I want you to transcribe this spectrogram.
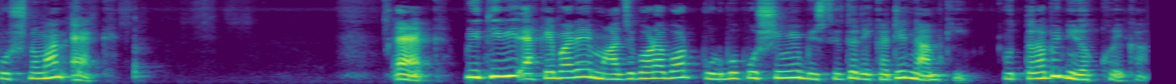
প্রশ্নমান এক। এক, পৃথিবীর একেবারে মাঝ বরাবর পূর্ব পশ্চিমে বিস্তৃত রেখাটির নাম কি? উত্তর হবে নিরক্ষরেখা।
